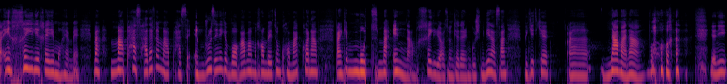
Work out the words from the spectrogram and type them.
و این خیلی خیلی مهمه. و مبحث هدف مبحث امروز اینه که واقعا من می‌خوام بهتون کمک کنم و اینکه مطمئنم خیلیاتون که دارین گوش میدین اصلا میگید که نه من نه. واقعا. یعنی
